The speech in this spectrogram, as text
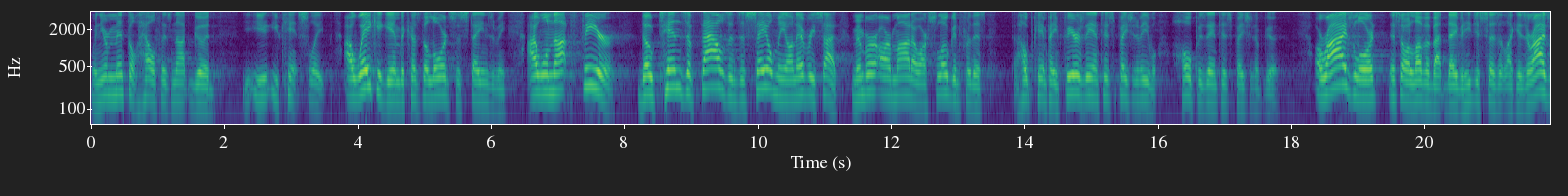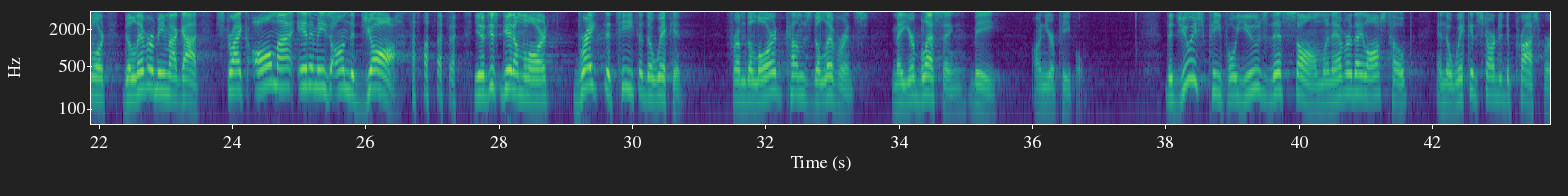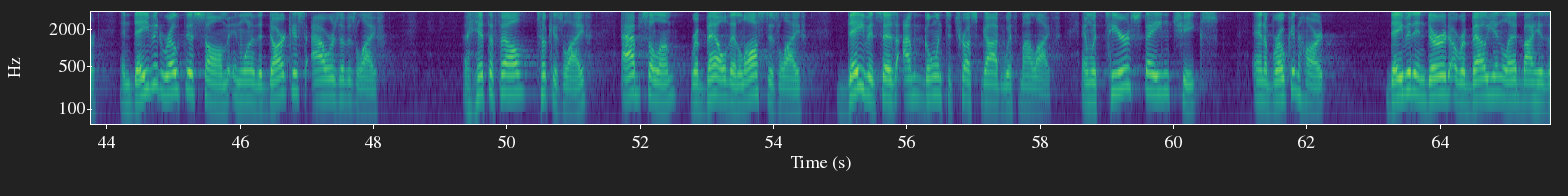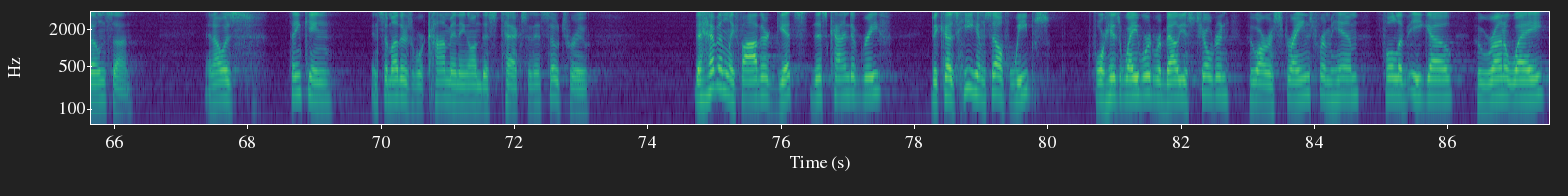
When your mental health is not good, you, you can't sleep. I wake again because the Lord sustains me. I will not fear though tens of thousands assail me on every side. Remember our motto, our slogan for this hope campaign fear is the anticipation of evil, hope is the anticipation of good. Arise, Lord. This is what I love about David. He just says it like his. Arise, Lord. Deliver me, my God. Strike all my enemies on the jaw. you know, just get them, Lord. Break the teeth of the wicked. From the Lord comes deliverance. May your blessing be on your people. The Jewish people used this psalm whenever they lost hope and the wicked started to prosper and David wrote this psalm in one of the darkest hours of his life. Ahithophel took his life. Absalom rebelled and lost his life. David says, I'm going to trust God with my life. And with tear stained cheeks and a broken heart, David endured a rebellion led by his own son. And I was thinking, and some others were commenting on this text, and it's so true. The Heavenly Father gets this kind of grief because He Himself weeps for His wayward, rebellious children who are estranged from Him, full of ego, who run away,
